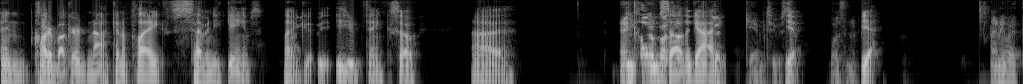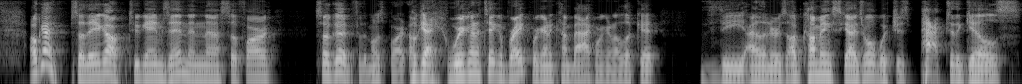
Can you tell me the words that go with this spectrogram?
and Clutterbuck are not going to play 70 games like y- you'd think. So, uh, And You- you Clutterbuck saw the guy. good in that game too. So Yep. wasn't a Yeah. Anyway, okay, so there you go. Two games in, and uh, so far, so good for the most part. Okay, we're gonna take a break. We're gonna come back. We're gonna look at the Islanders' upcoming schedule, which is packed to the gills.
